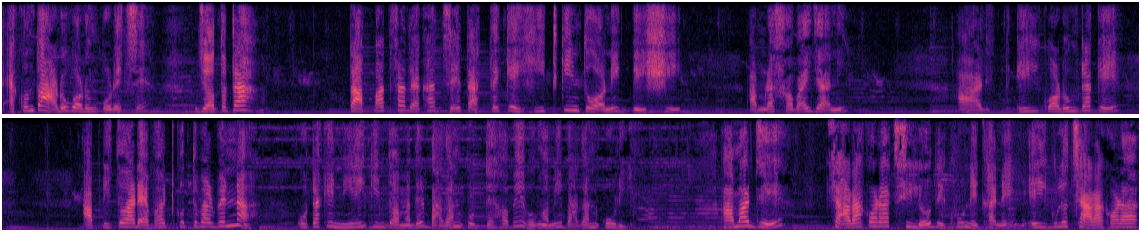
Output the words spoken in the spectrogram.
এখন তো আরও গরম পড়েছে। যতটা তাপমাত্রা দেখাচ্ছে, তার থেকে হিট কিন্তু অনেক বেশি, আমরা সবাই জানি। আর এই গরমটাকে আপনি তো আর অ্যাভয়েড করতে পারবেন না। ওটাকে নিয়েই কিন্তু আমাদের বাগান করতে হবে এবং আমি বাগান করি। আমার যে চারা করা ছিল, দেখুন এখানে, এইগুলো চারা করা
